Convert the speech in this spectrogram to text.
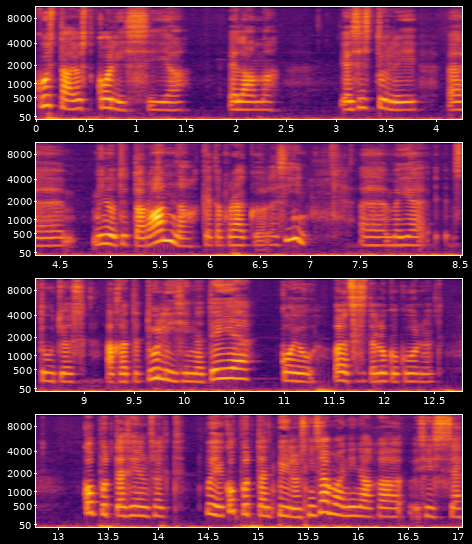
Gusta just kolis siia elama ja siis tuli äh, minu tütar Anna, keda praegu ei ole siin äh, meie stuudios, aga ta tuli sinna teie koju, oled sa seda lugu kuulnud? koputas ilmselt või ei koputanud, piilus niisama ninaga sisse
